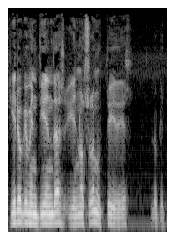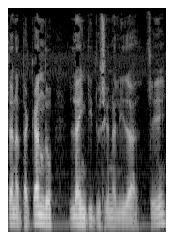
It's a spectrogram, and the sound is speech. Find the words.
Quiero que me entiendas, y no son ustedes los que están atacando la institucionalidad, ¿sí?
